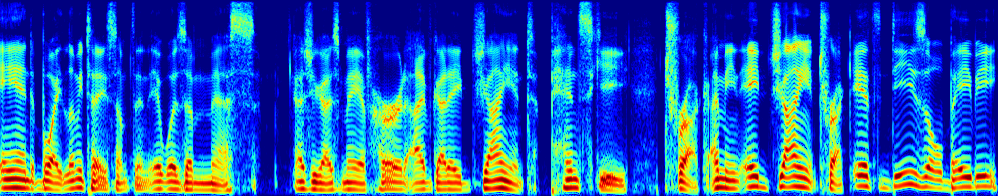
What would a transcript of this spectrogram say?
And boy, let me tell you something, it was a mess as you guys may have heard, I've got a giant Penske truck. I mean, a giant truck. It's diesel, baby.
